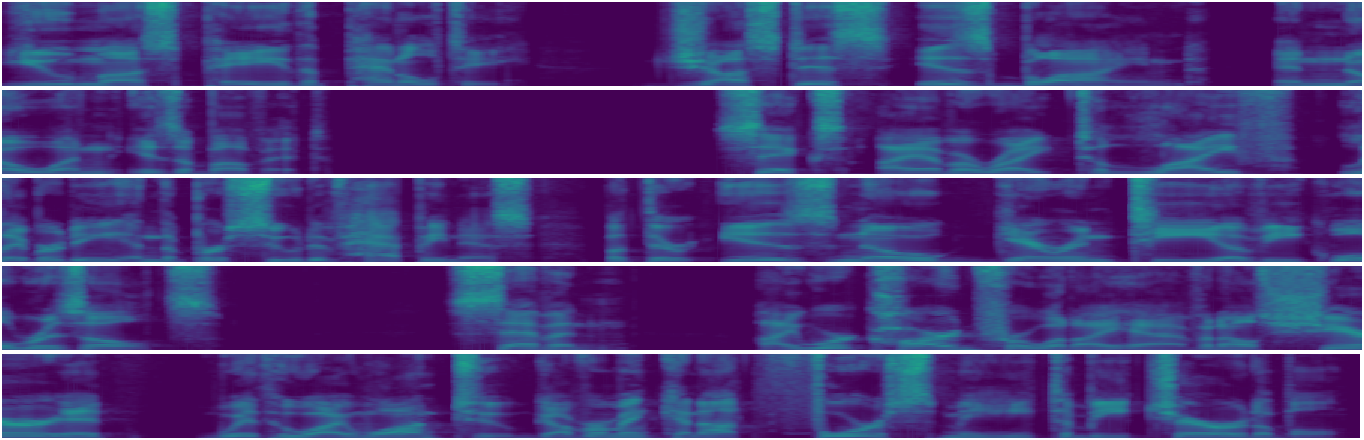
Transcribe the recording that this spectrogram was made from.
you must pay the penalty. Justice is blind and no one is above it. Six, I have a right to life, liberty, and the pursuit of happiness, but there is no guarantee of equal results. Seven, I work hard for what I have and I'll share it with who I want to. Government cannot force me to be charitable.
